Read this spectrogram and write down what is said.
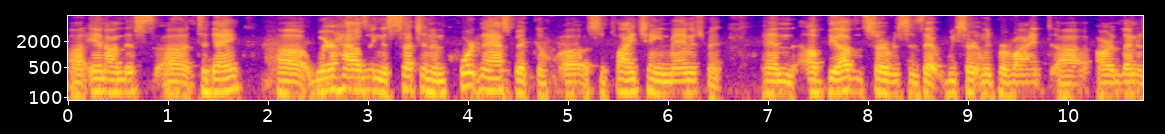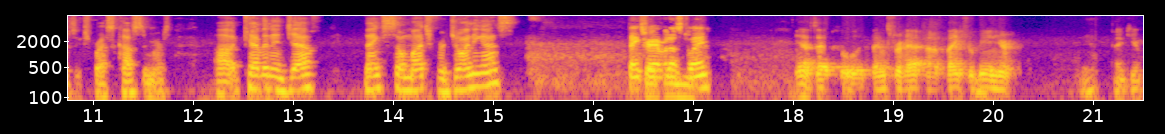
uh, in on this uh, today uh, warehousing is such an important aspect of uh, supply chain management and of the other services that we certainly provide uh, our Leonard's Express customers. Uh, Kevin and Jeff, thanks so much for joining us. Thanks for having us, Dwayne. Yes, absolutely. Thanks for ha- uh, thanks for being here. Thank you.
